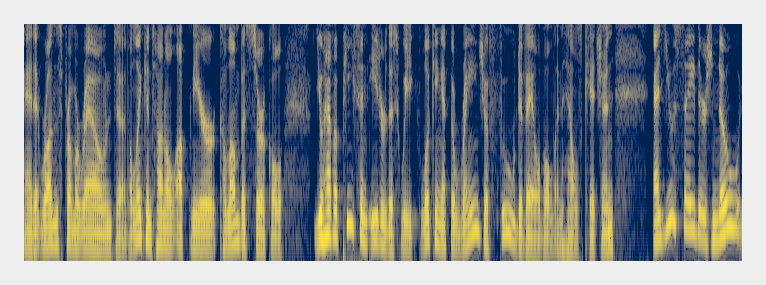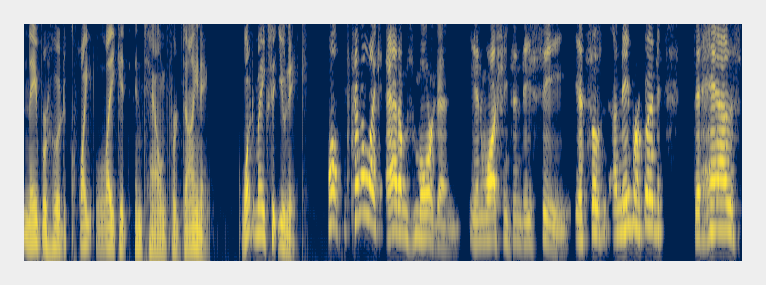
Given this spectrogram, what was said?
and it runs from around uh, the Lincoln Tunnel up near Columbus Circle. You have a piece in Eater this week looking at the range of food available in Hell's Kitchen, and you say there's no neighborhood quite like it in town for dining. What makes it unique? Well, it's kind of like Adams Morgan in Washington, D.C. It's a, a neighborhood that has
